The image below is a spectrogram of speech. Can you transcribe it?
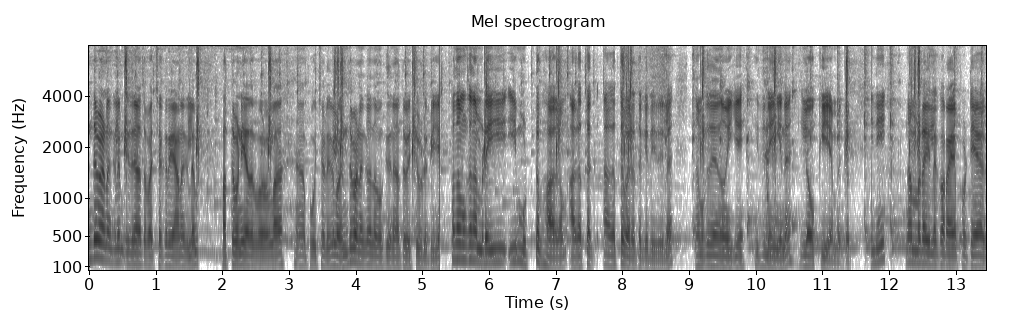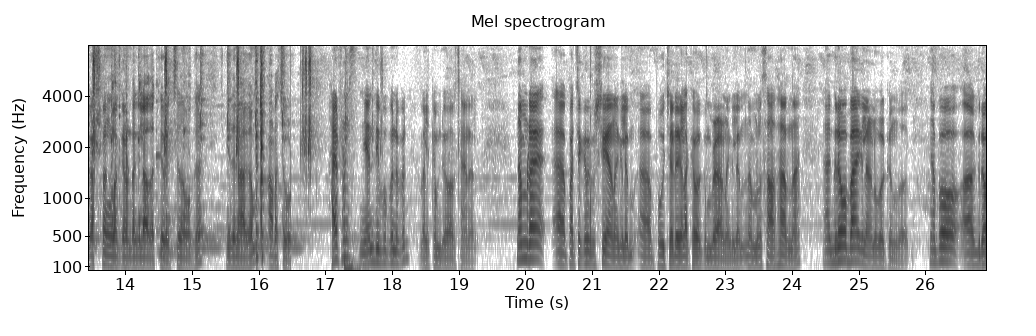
എന്ത് വേണമെങ്കിലും ഇതിനകത്ത് പച്ചക്കറി ആണെങ്കിലും പത്ത് മണി അതുപോലുള്ള പൂച്ചെടികളോ എന്ത് വേണമെങ്കിലും നമുക്ക് ഇതിനകത്ത് വെച്ച് പിടിപ്പിക്കാം. അപ്പോൾ നമുക്ക് നമ്മുടെ ഈ ഈ മുട്ട് ഭാഗം അകത്ത് അകത്ത് വരത്തക്ക രീതിയിൽ നമുക്കിത് നോക്കിയേ ഇതിനെ ഇങ്ങനെ ലോക്ക് ചെയ്യാൻ പറ്റും. ഇനി നമ്മുടെ ഇതിൽ കുറേ പൊട്ടിയ കഷ്ണങ്ങളൊക്കെ ഉണ്ടെങ്കിൽ അതൊക്കെ വെച്ച് നമുക്ക് ഇതിനകം അടച്ചു കൊടുക്കും. ഹായ് ഫ്രണ്ട്സ് ഞാൻ ദീപപ്പനപ്പൻ വെൽക്കം ടു അവർ ചാനൽ നമ്മുടെ പച്ചക്കറി കൃഷിയാണെങ്കിലും പൂച്ചെടികളൊക്കെ വെക്കുമ്പോഴാണെങ്കിലും നമ്മൾ സാധാരണ ഗ്രോ ബാഗിലാണ് വെക്കുന്നത്. അപ്പോൾ ഗ്രോ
